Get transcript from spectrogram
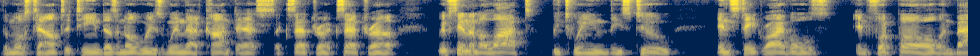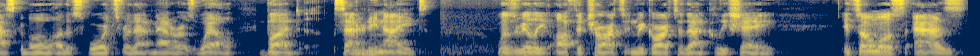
the most talented team doesn't always win that contest, etc., etc. We've seen that a lot between these two in-state rivals in football and basketball, other sports for that matter as well. But Saturday night was really off the charts in regards to that cliche. It's almost as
